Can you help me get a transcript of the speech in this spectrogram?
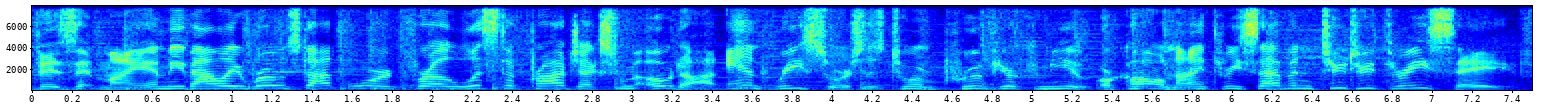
Visit MiamiValleyRoads.org for a list of projects from ODOT and resources to improve your commute or call 937 223 SAVE.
